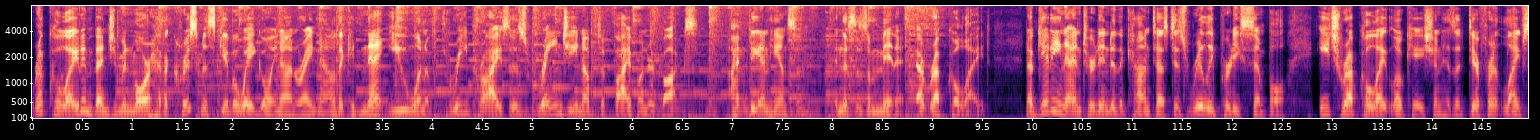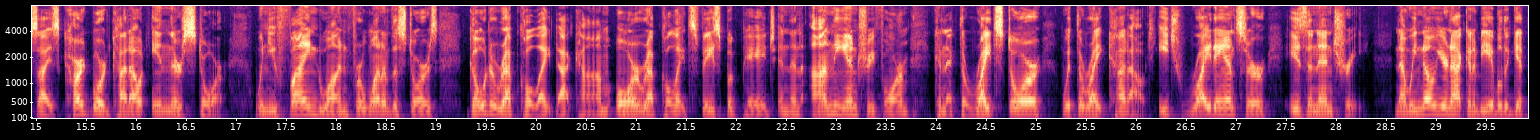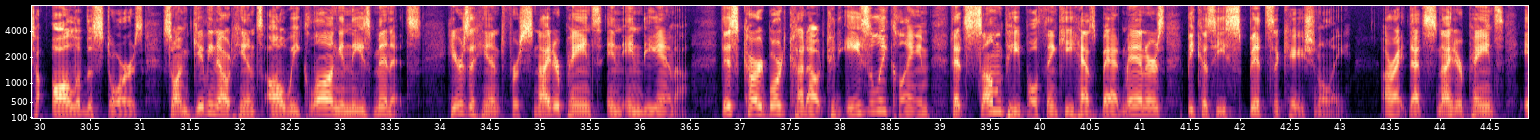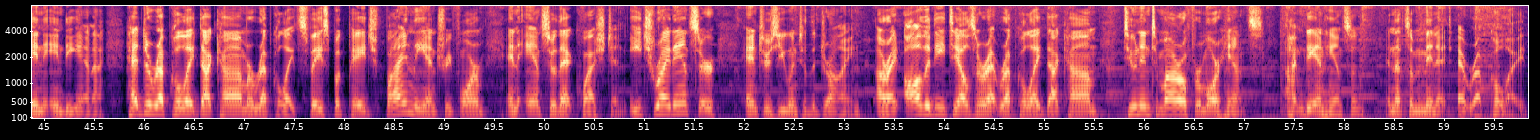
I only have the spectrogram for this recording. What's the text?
Repcolite and Benjamin Moore have a Christmas giveaway going on right now that could net you one of three prizes ranging up to 500 bucks. I'm Dan Hansen, and this is a minute at Repcolite. Now, getting entered into the contest is really pretty simple. Each Repcolite location has a different life size cardboard cutout in their store. When you find one for one of the stores, go to repcolite.com or Repcolite's Facebook page, and then on the entry form, connect the right store with the right cutout. Each right answer is an entry. Now, we know you're not going to be able to get to all of the stores, so I'm giving out hints all week long in these minutes. Here's a hint for Snyder Paints in Indiana. This cardboard cutout could easily claim that some people think he has bad manners because he spits occasionally. All right, that's Snyder Paints in Indiana. Head to Repcolite.com or Repcolite's Facebook page, find the entry form, and answer that question. Each right answer enters you into the drawing. All right, all the details are at Repcolite.com. Tune in tomorrow for more hints. I'm Dan Hansen, and that's a minute at Repcolite.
